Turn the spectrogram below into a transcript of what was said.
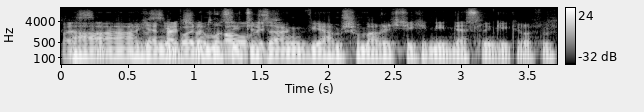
Weißt ah, Janni halt Boy, muss ich dir sagen, wir haben schon mal richtig in die Nesseln gegriffen.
